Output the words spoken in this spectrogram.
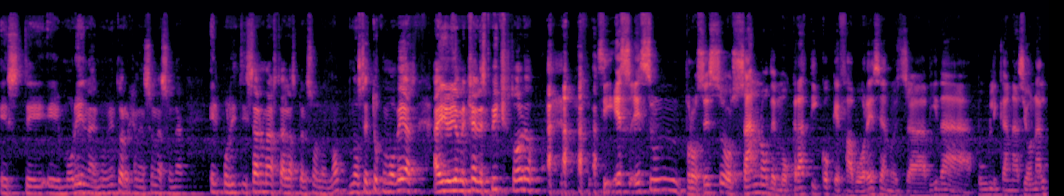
este, eh, Morena, el Movimiento de Regeneración Nacional, el politizar más a las personas, ¿no? No sé tú cómo veas, ahí yo ya me eché el speech solo. Sí, es, es un proceso sano, democrático, que favorece a nuestra vida pública nacional,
